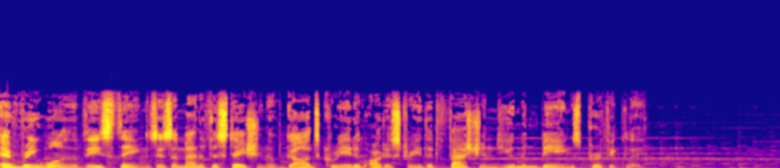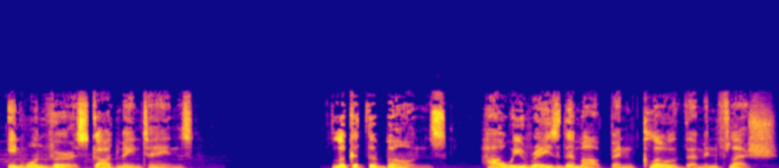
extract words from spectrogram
Every one of these things is a manifestation of God's creative artistry that fashioned human beings perfectly. In one verse, God maintains, Look at the bones, how we raise them up and clothe them in flesh.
